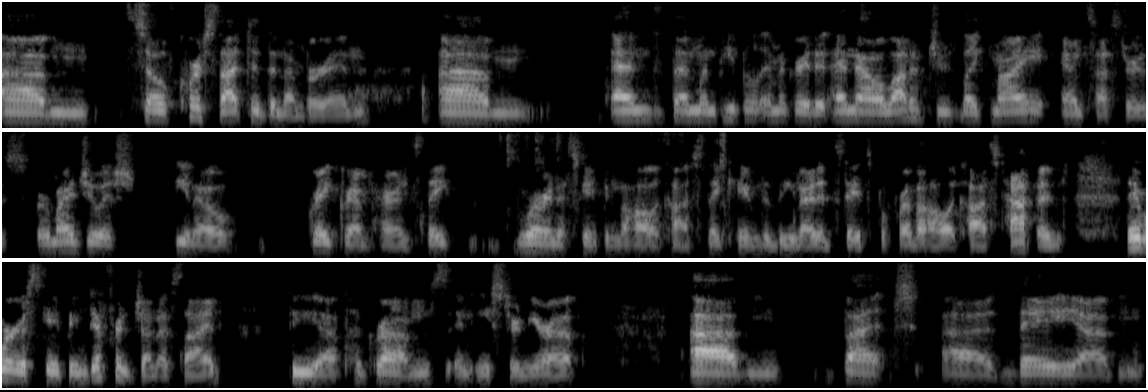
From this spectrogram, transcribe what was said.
Um, so of course that did the number in um, and then when people immigrated and now a lot of jews like my ancestors or my jewish you know great grandparents they weren't escaping the holocaust. They came to the united states before the holocaust happened. They were escaping different genocide the uh, pogroms in eastern europe. Um, but uh, they um,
